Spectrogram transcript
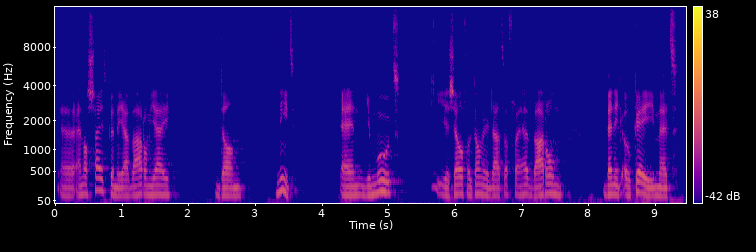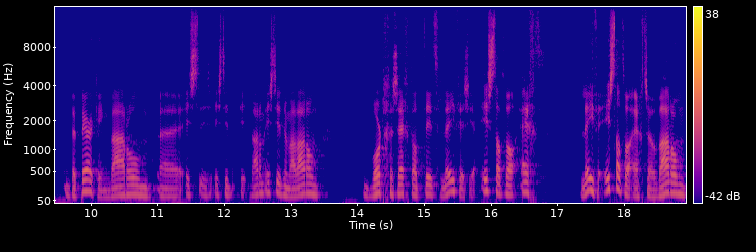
Eh, en als zij het kunnen, ja, waarom jij dan niet? En je moet jezelf ook dan weer inderdaad afvragen, waarom ben ik oké met beperking? Waarom, uh, is, is, dit, waarom is dit normaal? Waarom wordt gezegd dat dit leven is? Is dat wel echt leven? Is dat wel echt zo? Waarom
